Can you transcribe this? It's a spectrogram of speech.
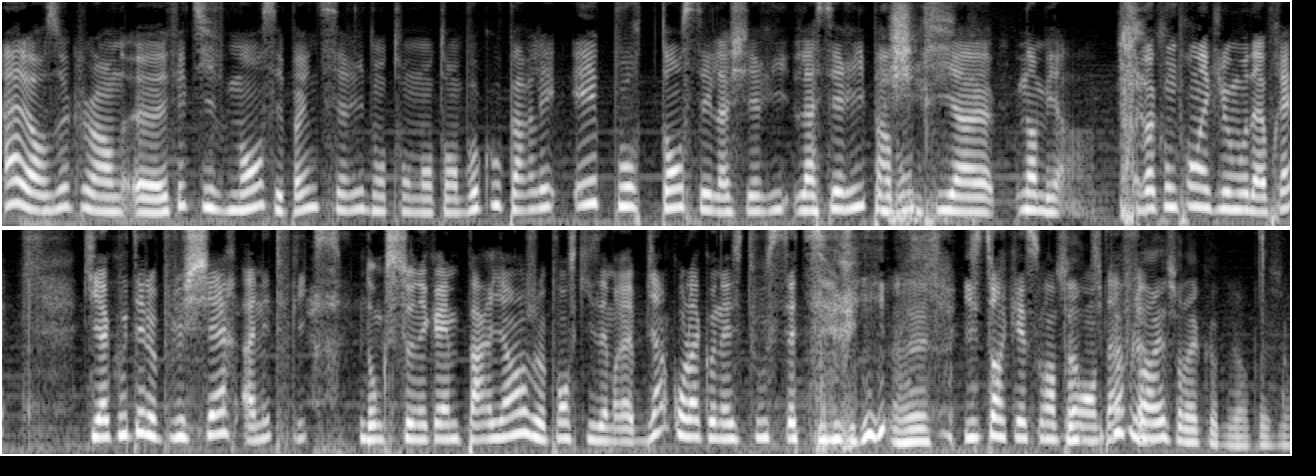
Alors The Crown, euh, effectivement, c'est pas une série dont on entend beaucoup parler et pourtant c'est la chérie, la série pardon qui a non mais ah, tu vas comprendre avec le mot d'après qui a coûté le plus cher à Netflix. Donc ce n'est quand même pas rien, je pense qu'ils aimeraient bien qu'on la connaisse tous cette série Ouais, histoire qu'elle soit un peu un petit peu rentable. foiré sur la com, j'ai l'impression.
